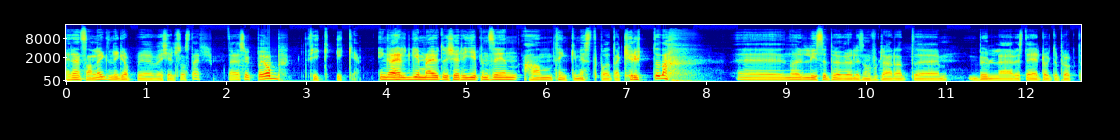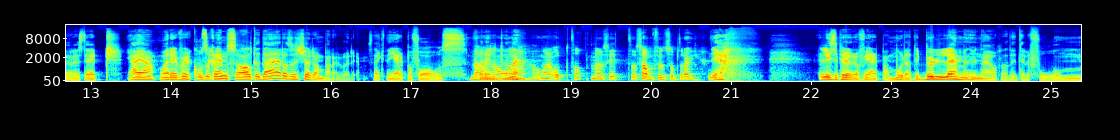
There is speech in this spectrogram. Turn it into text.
renseanlegg, som ligger oppe ved Kjelsås der. Der jeg søkte på jobb, fikk ikke. Ingar Helge Gimle er ute og kjører jeepen sin. Han tenker mest på dette kruttet, da. Eh, når Lise prøver å liksom forklare at eh, Bull er arrestert, Dr. Proct er arrestert. Ja ja, whatever, kos og klems og alt det der, og så kjører han bare av gårde. Så det er ikke noe hjelp å få hos Nei, han foreldrene. er, han er opptatt med sitt samfunnsoppdrag. Ja. Lise prøver å få hjelp av mora til Bulle, men hun er opptatt i telefonen.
